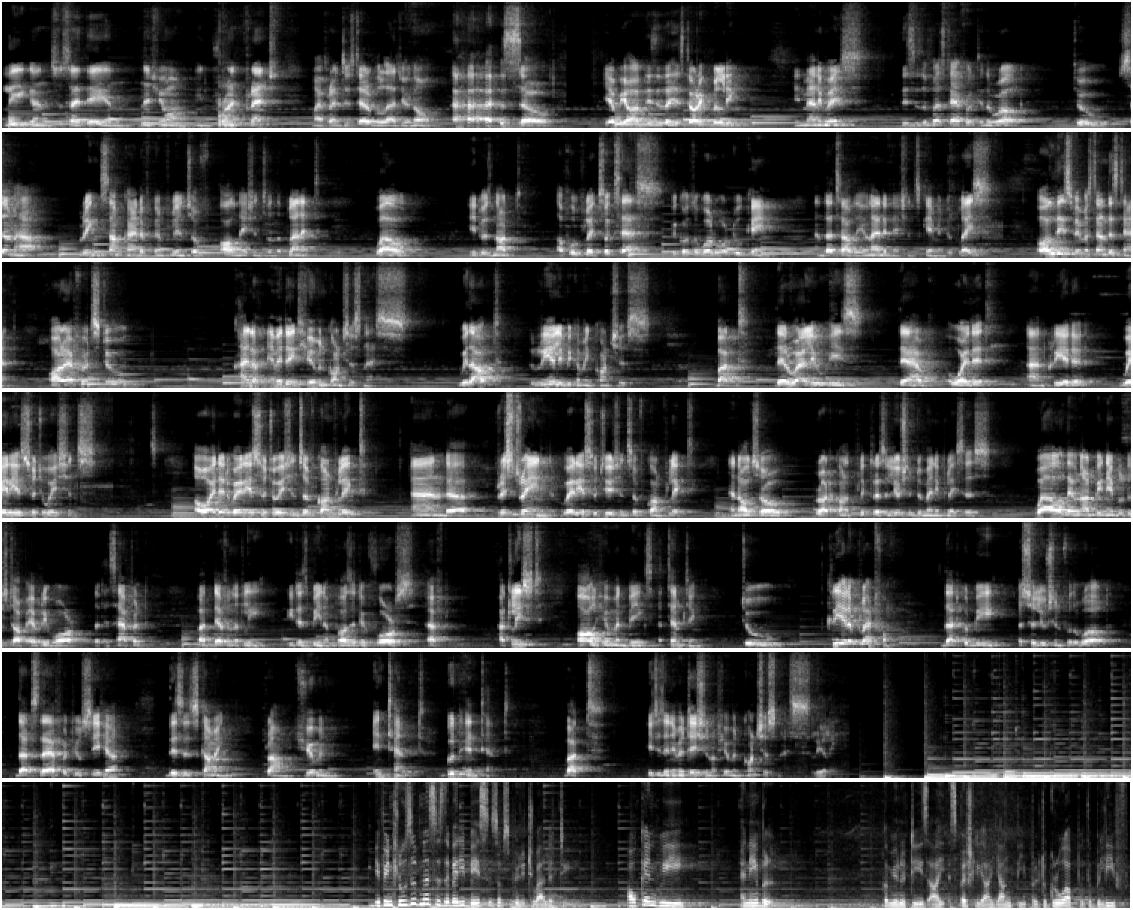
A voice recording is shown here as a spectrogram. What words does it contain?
League and Société and Nation in Fr French. My French is terrible as you know So, here we are, this is a historic building in many ways. This is the first effort in the world to somehow bring some kind of confluence of all nations on the planet. Well, it was not a full-fledged success because the World War II came and that's how the United Nations came into place. All this we must understand our efforts to kind of imitate human consciousness without really becoming conscious. But their value is they have avoided and created various situations, avoided various situations of conflict and uh, restrained various situations of conflict and also brought conflict resolution to many places. Well, they've not been able to stop every war that has happened, but definitely it has been a positive force of at least all human beings attempting to create a platform that could be a solution for the world. That's the effort you see here. This is coming from human intent, good intent, but it is an imitation of human consciousness, really. If inclusiveness is the very basis of spirituality, how can we enable communities, especially our young people, to grow up with a belief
